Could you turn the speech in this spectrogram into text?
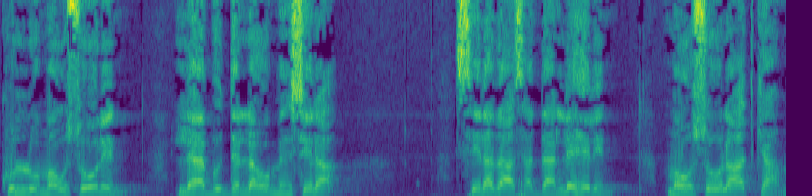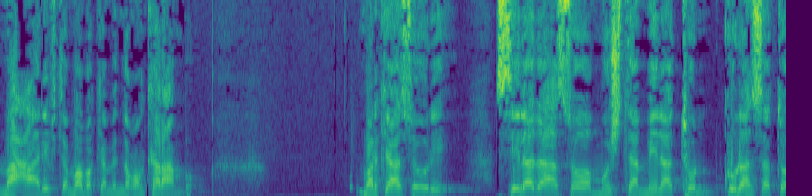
kulu mawsuulin laa budda lahu min sila. Siladaas haddaan la helin mawsuulaadka macaarifta maba ka mid noqon karaanbo markaasuu iri siladaasoo mushtamilatun kulansato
